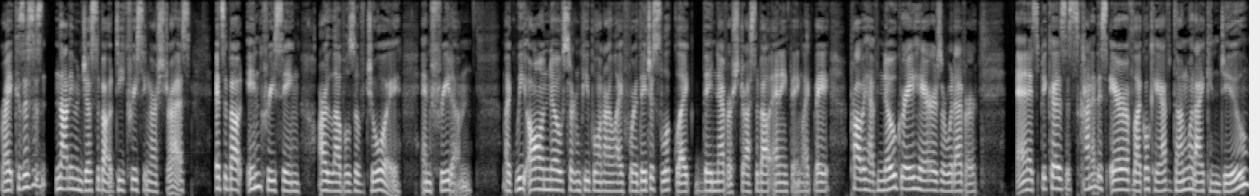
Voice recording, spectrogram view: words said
right? Because this is not even just about decreasing our stress, it's about increasing our levels of joy and freedom. Like we all know certain people in our life where they just look like they never stress about anything. Like they probably have no gray hairs or whatever. And it's because it's kind of this air of like, okay, I've done what I can do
